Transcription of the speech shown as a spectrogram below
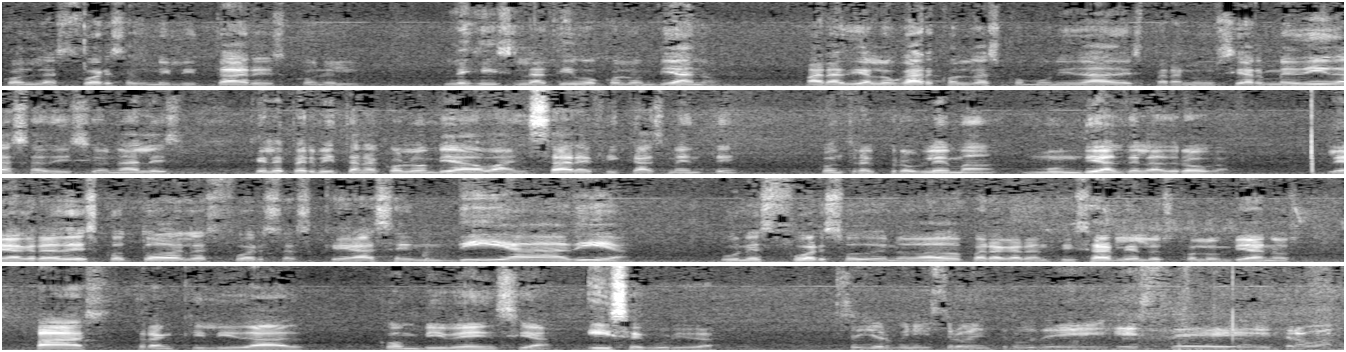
con las fuerzas militares, con el legislativo colombiano, para dialogar con las comunidades, para anunciar medidas adicionales que le permitan a Colombia avanzar eficazmente contra el problema mundial de la droga. Le agradezco todas las fuerzas que hacen día a día un esfuerzo denodado para garantizarle a los colombianos paz, tranquilidad, convivencia y seguridad. Señor ministro, dentro de este trabajo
